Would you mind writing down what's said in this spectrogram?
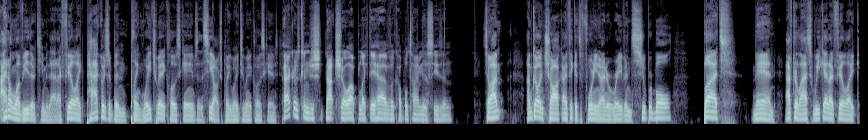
I don't love either team in that. I feel like Packers have been playing way too many close games, and the Seahawks play way too many close games. Packers can just not show up like they have a couple times this season. So I'm I'm going chalk. I think it's a 49er Ravens Super Bowl. But man, after last weekend, I feel like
